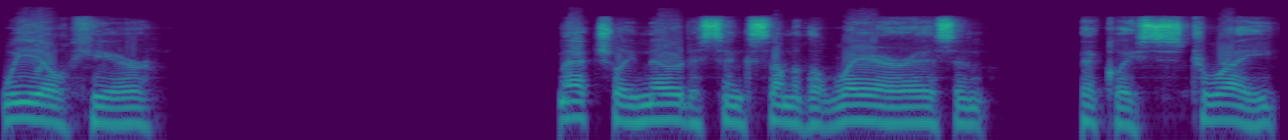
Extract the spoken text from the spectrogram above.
wheel here, I'm actually noticing some of the wear isn't particularly straight.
